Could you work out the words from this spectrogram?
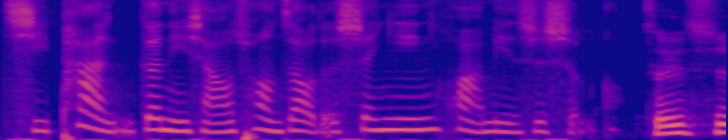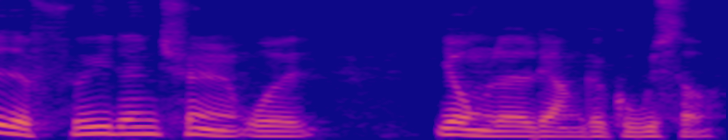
期盼跟你想要创造的声音画面是什么？这一次的 Freedom Train 我用了两个鼓手，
